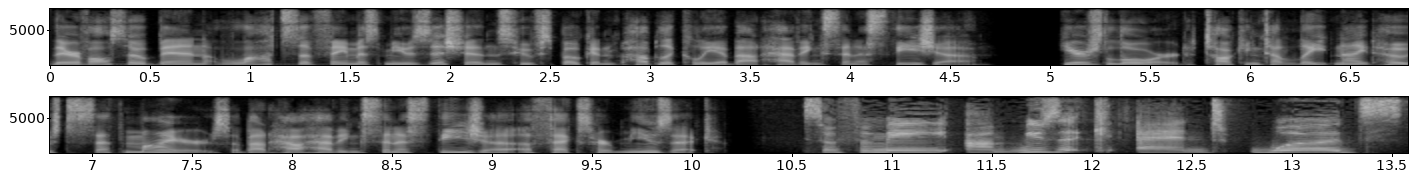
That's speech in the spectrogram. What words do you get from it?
There have also been lots of famous musicians who've spoken publicly about having synesthesia. Here's Lorde talking to late night host Seth Meyers about how having synesthesia affects her music. So for me, um, music and words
